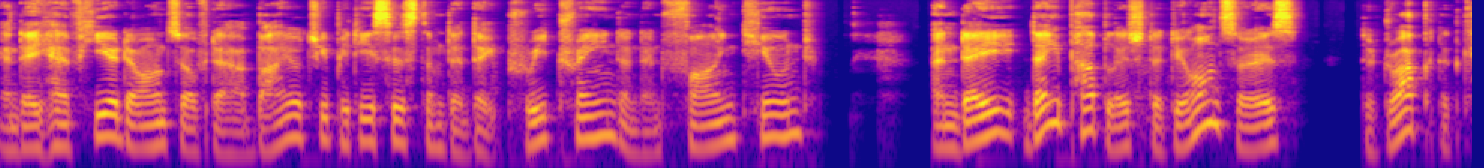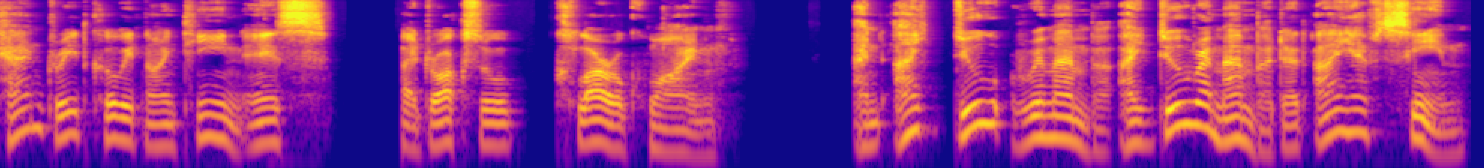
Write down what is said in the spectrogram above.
And they have here the answer of the BioGPT system that they pre-trained and then fine-tuned. And they, they published that the answer is the drug that can treat COVID-19 is hydroxyl chloroquine. And I do remember, I do remember that I have seen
